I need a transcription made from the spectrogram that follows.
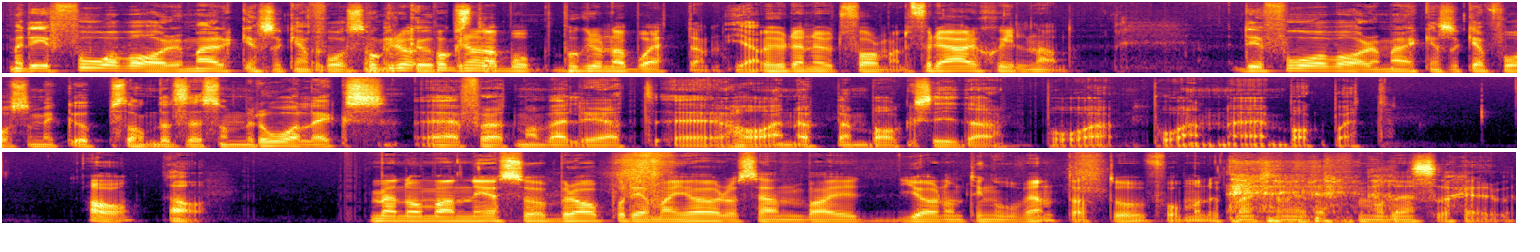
Men det är få varumärken som kan få så mycket gru, på, grund av, uppstånd. på grund av boetten Ja. och hur den är utformad. För det är skillnad. Det är få varumärken som kan få så mycket uppståndelse som Rolex eh, för att man väljer att ha en öppen baksida på, på en bakboett. Ja. Ja, Men om man är så bra på det man gör och sen bara gör någonting oväntat, då får man uppmärksamhet. det. så är det väl.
